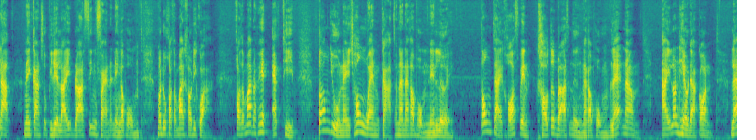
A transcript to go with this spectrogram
หลักในการ Superiorize Blasting Fan นั่นเองครับผม มาดูความสามารถเขาดีกว่า ความสามารถประเภท Active ต้องอยู่ในช่องแวนการ์ดเท่านั้นนะครับผมเน้นเลย ต้องจ่ายคอสเป็น Counter Blast 1นะครับผมและนำ Iron Tail Dragon และ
